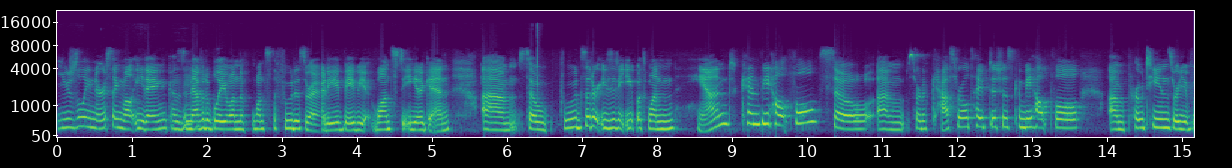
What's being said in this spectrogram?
usually nursing while eating because mm-hmm. inevitably, when the, once the food is ready, baby wants to eat again. Um, so, foods that are easy to eat with one hand can be helpful. So, um, sort of casserole type dishes can be helpful um, proteins where you've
